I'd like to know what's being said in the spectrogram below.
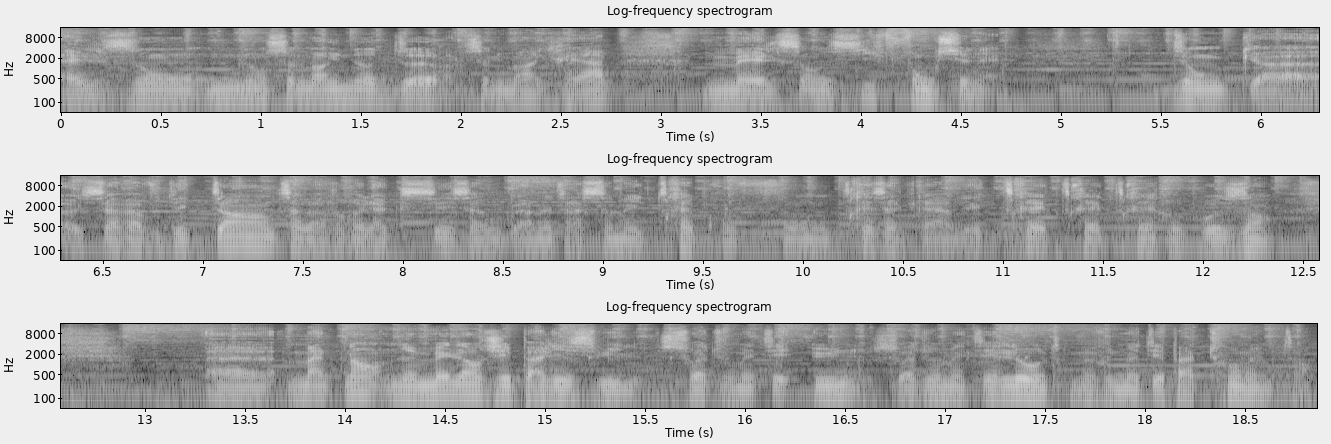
elles ont non seulement une odeur absolument agréable, mais elles sont aussi fonctionnelles. Donc euh, ça va vous détendre, ça va vous relaxer, ça va vous permettre un sommeil très profond, très agréable et très très très reposant. Euh, maintenant, ne mélangez pas les huiles. Soit vous mettez une, soit vous mettez l'autre, mais vous ne mettez pas tout en même temps.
